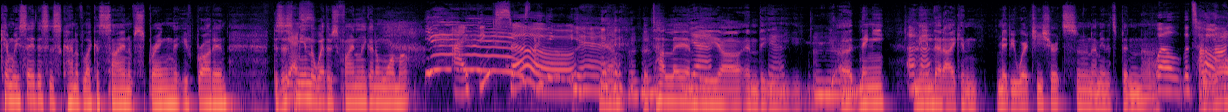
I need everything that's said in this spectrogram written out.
can we say this is kind of like a sign of spring that you've brought in? Does this Yes. mean the weather's finally going to warm up? I think so. yeah. Yeah. the talle and Yeah. the, uh, and the uh, nengi mean that I can maybe wear t-shirts soon. I mean, it's been. Uh, Well, let's hope. I'm not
